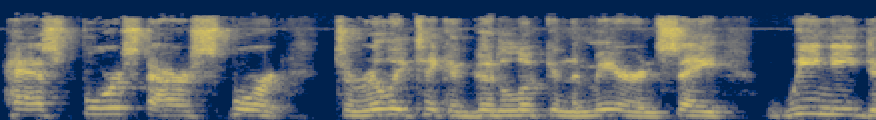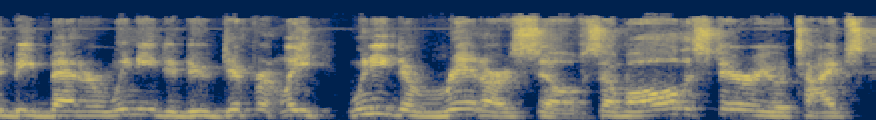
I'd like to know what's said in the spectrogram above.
has forced our sport to really take a good look in the mirror and say, we need to be better. We need to do differently. We need to rid ourselves of all the stereotypes.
